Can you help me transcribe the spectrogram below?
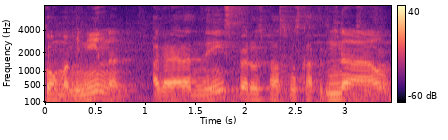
com uma menina, a galera nem esperou os próximos capítulos Não.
